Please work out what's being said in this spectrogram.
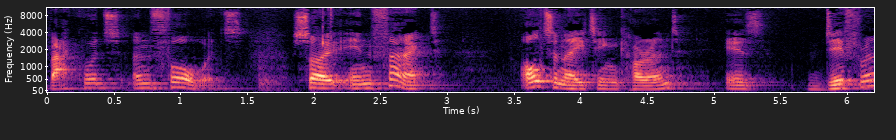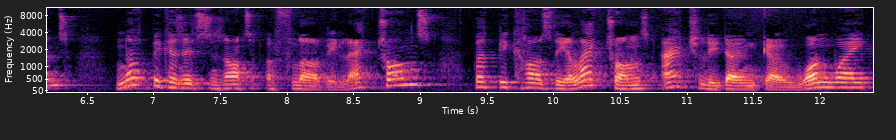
backwards and forwards. So, in fact, alternating current is different, not because it's not a flow of electrons, but because the electrons actually don't go one way,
